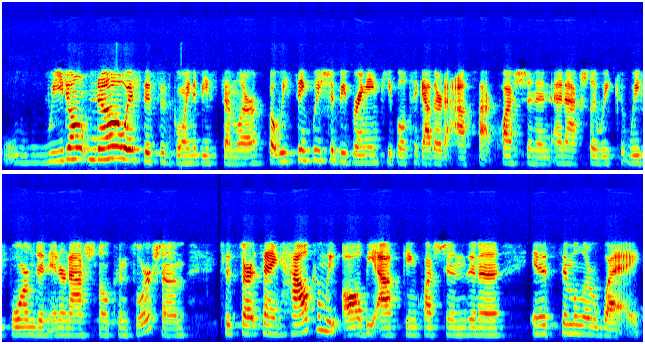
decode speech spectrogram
We don't know if this is going to be similar, but we think we should be bringing people together to ask that question. And, and actually, we, we formed an international consortium to start saying, how can we all be asking questions in a, in a similar way?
